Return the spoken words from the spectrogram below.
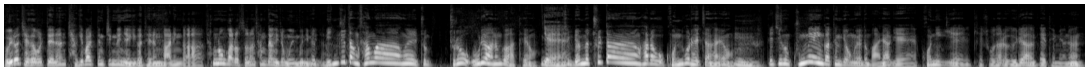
오히려 제가 볼 때는 자기 발등 찍는 얘기가 되는 거 아닌가 평론가로서는 상당히 좀 의문입니다. 민주당 상황을 좀 두려 우려하는 것 같아요. 예. 지금 몇몇 출당하라고 권고를 했잖아요. 음. 근데 지금 국민의힘 같은 경우에도 만약에 권익위에 이렇게 조사를 의뢰하게 되면은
